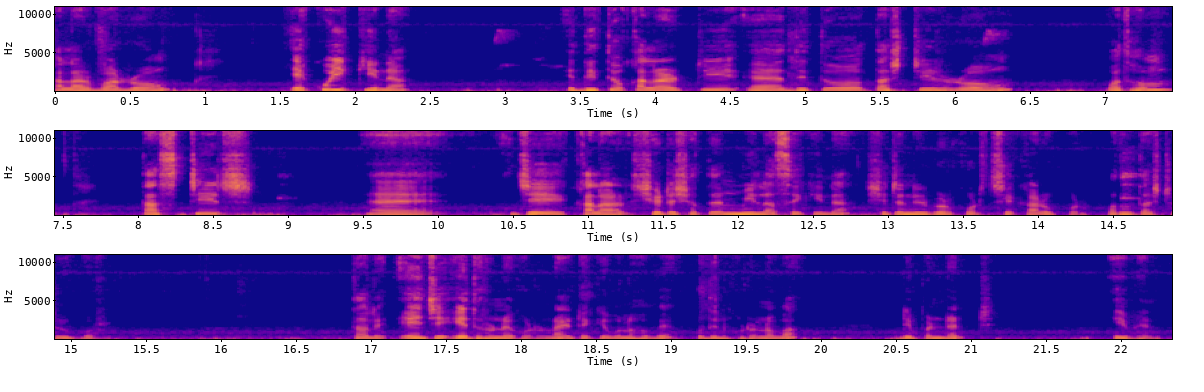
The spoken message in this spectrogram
কালার বা রং একই কিনা এই দ্বিতীয় কালারটি দ্বিতীয় তাসটির রং, প্রথম তাসটির যে কালার সেটার সাথে মিল আছে কি না সেটা নির্ভর করছে কার উপর? প্রথম তাসটির উপর। তাহলে এই যে এ ধরনের ঘটনা, এটাকে বলা হবে অধীন ঘটনা বা ডিপেন্ডেন্ট ইভেন্ট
